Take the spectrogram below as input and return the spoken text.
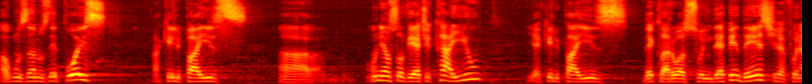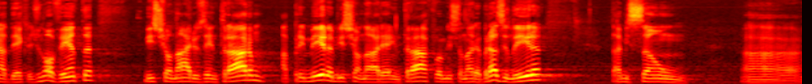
Alguns anos depois, aquele país, a União Soviética caiu e aquele país declarou a sua independência, já foi na década de 90. Missionários entraram, a primeira missionária a entrar foi a missionária brasileira, da missão, ah,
